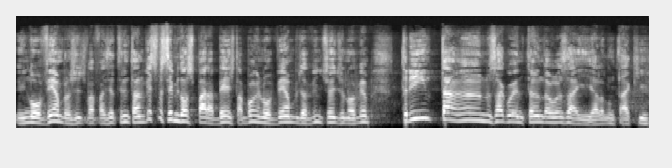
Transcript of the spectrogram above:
Em novembro a gente vai fazer 30 anos. Vê se você me dá os parabéns, tá bom? Em novembro, dia 28 de novembro. 30 anos aguentando a Osaí. Ela não está aqui.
